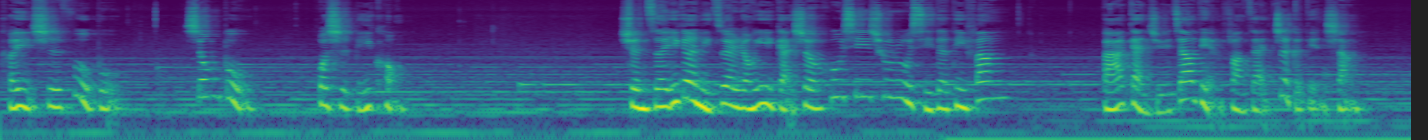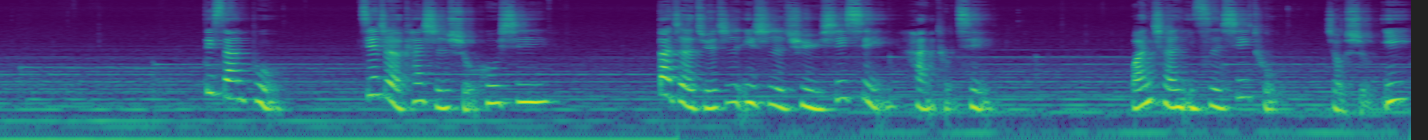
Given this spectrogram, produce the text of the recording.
可以是腹部、胸部。或是鼻孔，选择一个你最容易感受呼吸出入息的地方，把感觉焦点放在这个点上。第三步，接着开始数呼吸，带着觉知意识去吸气和吐气，完成一次吸吐就数一，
